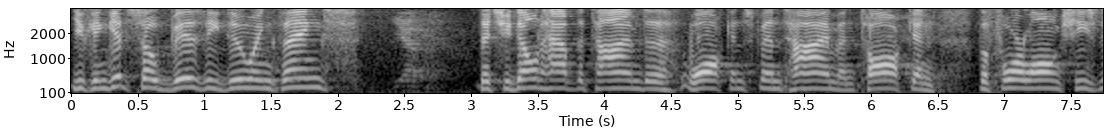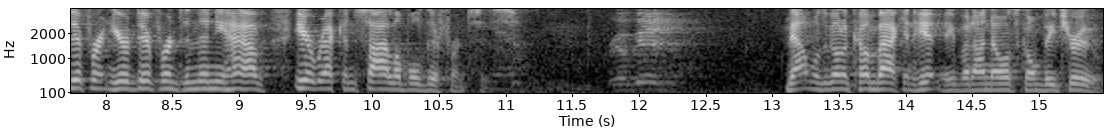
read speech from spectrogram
you can get so busy doing things that you don't have the time to walk and spend time and talk. And before long, she's different, you're different, and then you have irreconcilable differences. Real good. That one's going to come back and hit me, but I know it's going to be true.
